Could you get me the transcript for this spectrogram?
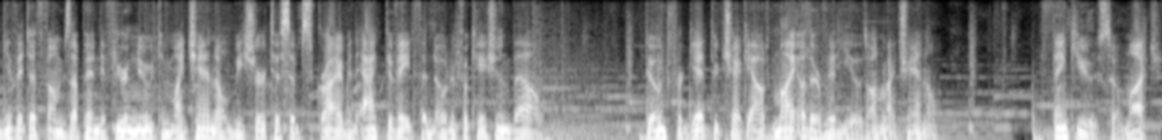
give it a thumbs up and if you're new to my channel be sure to subscribe and activate the notification bell. Don't forget to check out my other videos on my channel. Thank you so much.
